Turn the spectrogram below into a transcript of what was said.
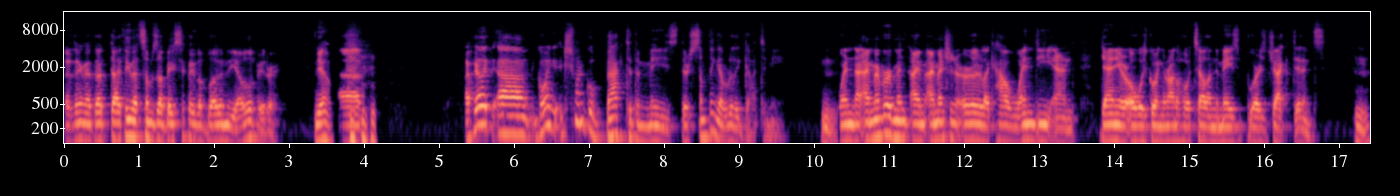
I think that, that I think that sums up basically the blood in the elevator. Yeah. Uh, I feel like uh, going. I just want to go back to the maze. There's something that really got to me. Mm. When I remember, I, I mentioned earlier, like how Wendy and Danny are always going around the hotel in the maze, whereas Jack didn't. Mm.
